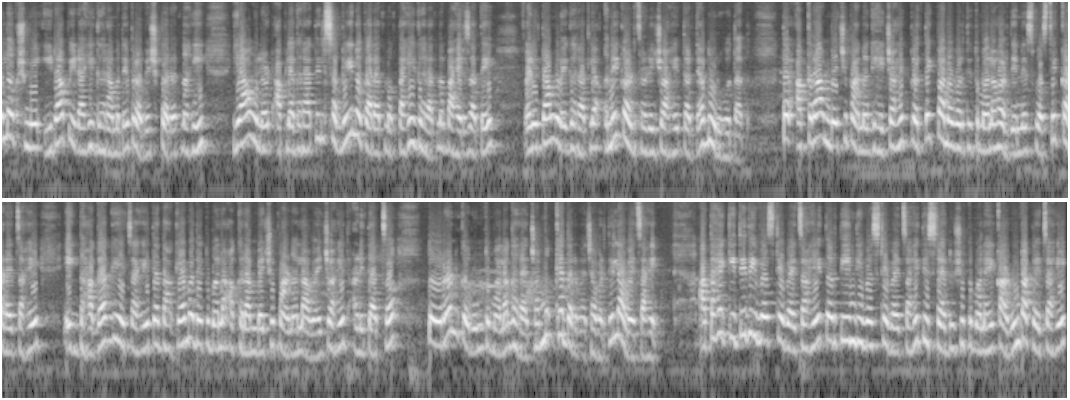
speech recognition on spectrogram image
अलक्ष्मी इडापिडा ही घरामध्ये प्रवेश करत नाही. या उलट आपल्या घरातील सगळी नकारात्मकता ही घरातनं बाहेर जाते आणि त्यामुळे घरातल्या अनेक अडचणी ज्या आहेत तर त्या दूर होतात. तर अकरा आंब्याची पानं घ्यायची आहेत. प्रत्येक पानावरती तुम्हाला हळदीने स्वस्तिक काढायचं आहे. एक धागा घ्यायचा आहे. त्या धाग्यामध्ये तुम्हाला अकरा आंब्याची पानं लावायची आहेत आणि त्याचं तोरण करून तुम्हाला घराच्या मुख्य दरवाजावरती लावायचं आहे. आता हे किती दिवस ठेवायचं आहे? तर तीन दिवस ठेवायचं आहे. तिसऱ्या दिवशी तुम्हाला हे काढून टाकायचं आहे.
